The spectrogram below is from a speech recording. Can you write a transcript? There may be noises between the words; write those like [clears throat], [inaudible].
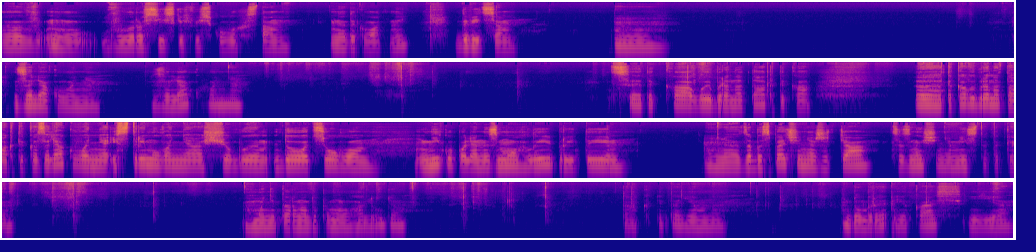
Е, в, ну, в російських військових стан неадекватний. Дивіться. Залякування. Залякування. Це така вибрана тактика. Е, така вибрана тактика залякування і стримування, щоб до цього Нікополя не змогли прийти е, забезпечення життя, це знищення міста таке. Гуманітарна допомога людям. Так, і таємно. Добре, якась є.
